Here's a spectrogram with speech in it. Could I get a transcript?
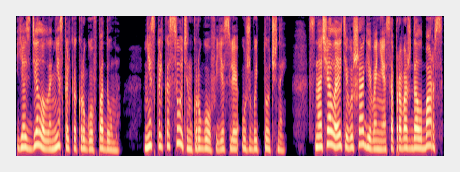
Я сделала несколько кругов по дому. Несколько сотен кругов, если уж быть точной. Сначала эти вышагивания сопровождал Барс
